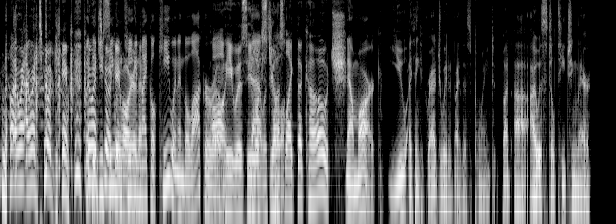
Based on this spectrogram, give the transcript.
no, I went. I went to a game. But went did you see when while we were Keegan. Michael Key went in the locker room? Oh, he was. He That looks was just cool. like the coach. Now, Mark, you I think had graduated by this point, but uh, I was still teaching there.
